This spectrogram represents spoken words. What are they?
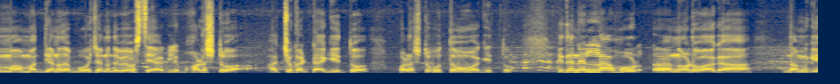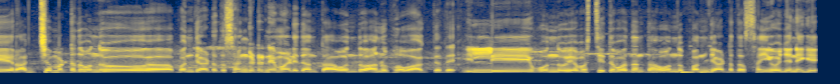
ನಮ್ಮ ಮಧ್ಯಾಹ್ನದ ಭೋಜನದ ವ್ಯವಸ್ಥೆ ಆಗಲಿ ಬಹಳಷ್ಟು ಅಚ್ಚುಕಟ್ಟಾಗಿತ್ತು, ಬಹಳಷ್ಟು ಉತ್ತಮವಾಗಿತ್ತು. ಇದನ್ನೆಲ್ಲ ಹೋ ನೋಡುವಾಗ ನಮಗೆ ರಾಜ್ಯ ಮಟ್ಟದ ಒಂದು ಪಂದ್ಯಾಟದ ಸಂಘಟನೆ ಮಾಡಿದಂತಹ ಒಂದು ಅನುಭವ ಆಗ್ತದೆ. ಇಲ್ಲಿ ಒಂದು ವ್ಯವಸ್ಥಿತವಾದಂತಹ ಒಂದು ಪಂದ್ಯಾಟದ ಸಂಯೋಜನೆಗೆ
